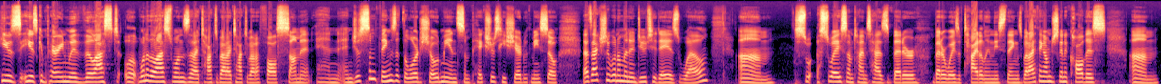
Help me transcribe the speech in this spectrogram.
he was he was comparing with the last one of the last ones that I talked about. I talked about a false summit and and just some things that the Lord showed me and some pictures He shared with me. So that's actually what I'm going to do today as well. Um, Sway sometimes has better better ways of titling these things, but I think I'm just going to call this. Um,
